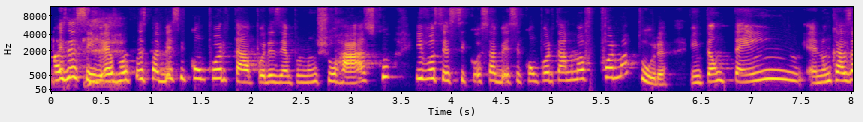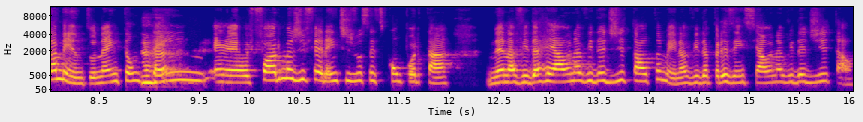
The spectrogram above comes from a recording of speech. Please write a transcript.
Mas assim, é você saber se comportar, por exemplo, num churrasco e você se, saber se comportar numa formatura. Então tem, é num casamento, né? Então uhum. tem é, formas diferentes de você se comportar, né? Na vida real e na vida digital também, na vida presencial e na vida digital.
